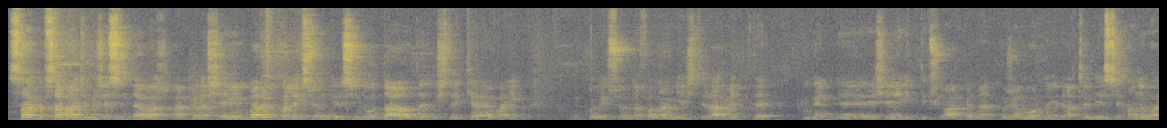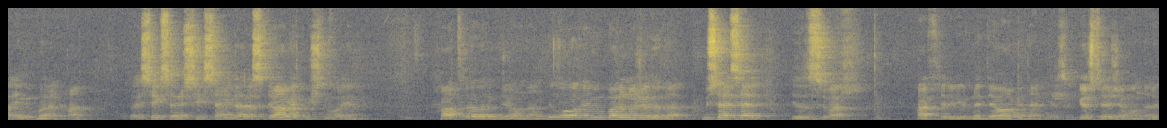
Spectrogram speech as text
Sakıp Sabancı Müzesi'nde var arkadaşlar. Emin Barın koleksiyonu diyor. Şimdi o dağıldı. İşte Kerem Ayık koleksiyonuna falan geçti. Rahmetli de bugün e, şeye gittik şu arkada. Hocam oradaydı. Atölyesi Hanı var. Emin Barın Han. 83-87 arası devam etmiştim oraya. Hatıralarım canlandı. O Emin Barın Hoca'da da müselsel yazısı var. Harfleri birbirine devam eden yazı. Göstereceğim onları.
